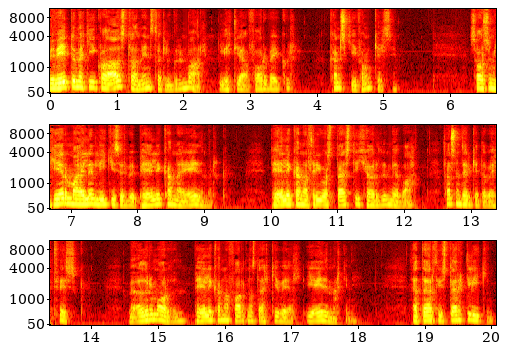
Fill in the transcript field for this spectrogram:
Við veitum ekki í hvað aðstæðum einstaklingurinn var, líklega forveikur, kannski í fangelsi. Sá sem hér mælir líki sér við pelikanna í eðimörg. Pelikanna þrýfast best í hjörðum með vatn þar sem þeir geta veitt fisk. Með öðrum orðum, pelikanna farnast ekki vel í eðimörkinni. Þetta er því sterk líking.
